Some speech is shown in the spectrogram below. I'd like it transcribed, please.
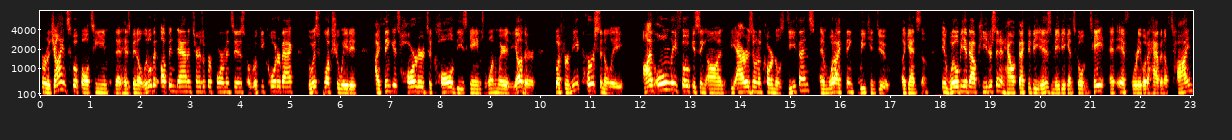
for a Giants football team that has been a little bit up and down in terms of performances, a rookie quarterback who has fluctuated, I think it's harder to call these games one way or the other. But for me personally, I'm only focusing on the Arizona Cardinals defense and what I think we can do against them. It will be about Peterson and how effective he is, maybe against Golden Tate, and if we're able to have enough time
